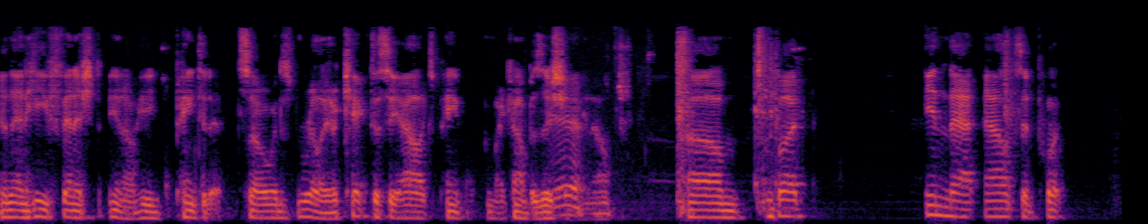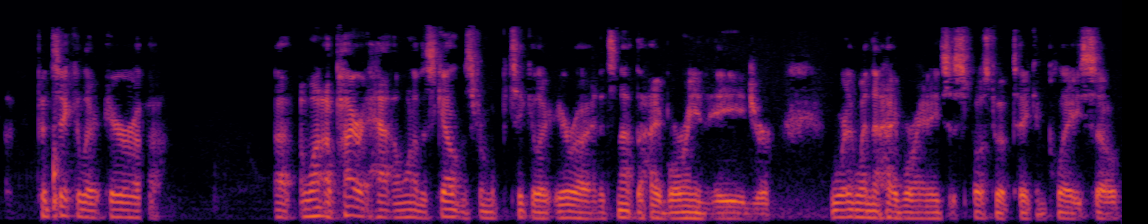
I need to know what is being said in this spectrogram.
and then he finished. You know, he painted it. So it's really a kick to see Alex paint my composition. Yeah. You know, um, but in that, Alex had put a particular era, uh, a pirate hat on one of the skeletons from a particular era, and it's not the Hyborian age or where, when the Hyborian age is supposed to have taken place. So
